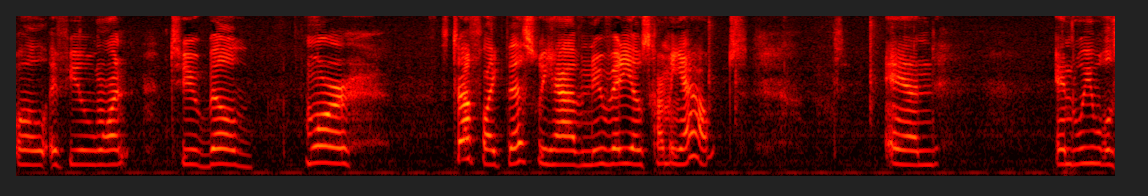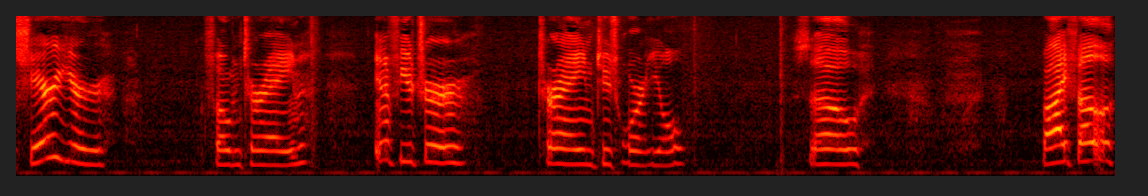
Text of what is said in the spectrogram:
well, if you want to build more stuff like this, we have new videos coming out. And and we will share your foam terrain in a future train tutorial. So, bye fellow,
